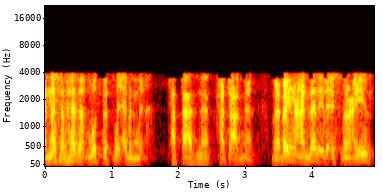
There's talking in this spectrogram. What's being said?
النسب هذا مثبت 100% حتى عدنان. حتى عدنان. ما بين عدنان إلى إسماعيل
